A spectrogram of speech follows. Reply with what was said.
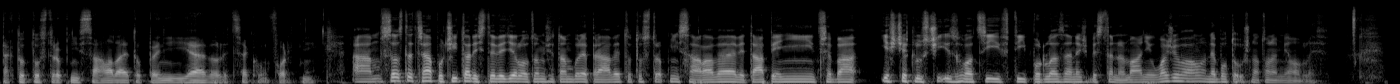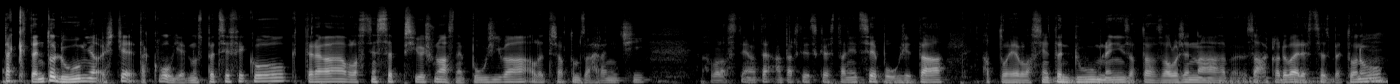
tak toto stropní sálavé topení je velice komfortní. A musel jste třeba počítat, když jste věděl o tom, že tam bude právě toto stropní sálavé vytápění, třeba ještě tlustší izolací v té podlaze, než byste normálně uvažoval, nebo to už na to nemělo vliv? Tak tento dům měl ještě takovou jednu specifiku, která vlastně se příliš u nás nepoužívá, ale třeba v tom zahraničí a vlastně na té antarktické stanici je použitá a to je vlastně ten dům, není založen na základové desce z betonu,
